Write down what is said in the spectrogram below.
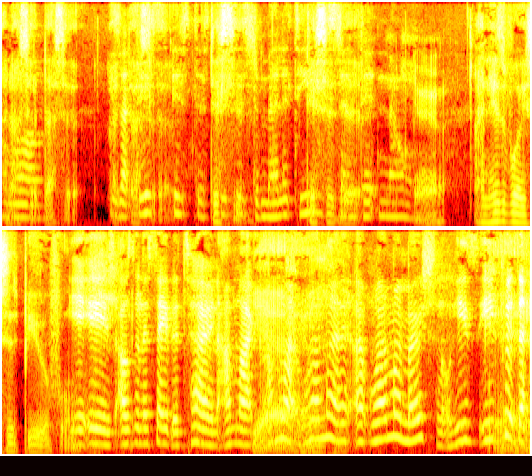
And I said, that's it. He's like, that's this, it. is the, this, This is, is- the melody. this is it. it now. Yeah. And his voice is beautiful. It is. I was gonna say the tone. I'm like, I'm like, why am I? Why am I emotional? He's he put that.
